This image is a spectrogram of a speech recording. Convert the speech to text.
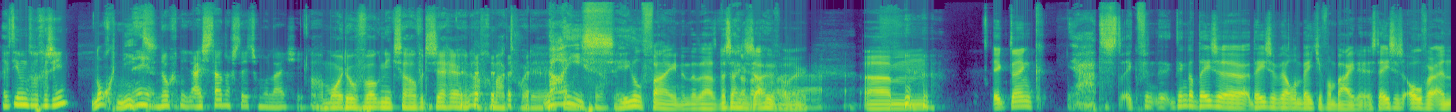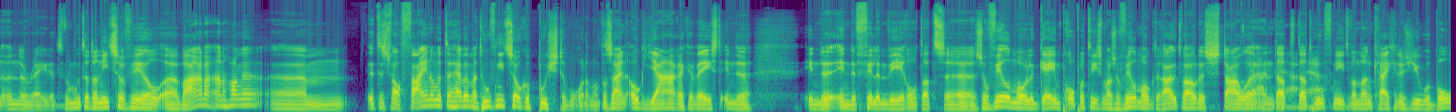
Heeft iemand hem gezien? Nog niet. Nee, nog niet. Hij staat nog steeds op mijn lijstje. Ah, mooi, daar hoeven we ook niks over te zeggen en afgemaakt te worden. Nice, heel fijn inderdaad. We zijn zuiver. Ehm, ik denk, ja, het is, ik, vind, ik denk dat deze, deze wel een beetje van beide is. Deze is over- en underrated. We moeten er niet zoveel eh, waarde aan hangen. Ehm, het is wel fijn om het te hebben, maar het hoeft niet zo gepusht te worden. Want er zijn ook jaren geweest in de, in de, in de filmwereld dat ze zoveel mogelijk game properties, maar zoveel mogelijk eruit wouden stouwen. Ja, en dat, ja, dat ja. hoeft niet, want dan krijg je dus Uwe Bol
